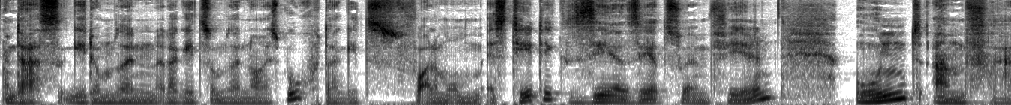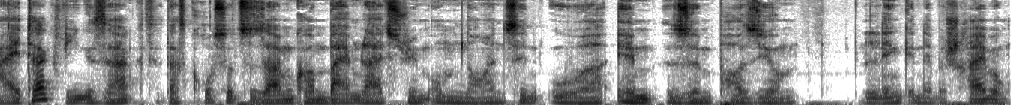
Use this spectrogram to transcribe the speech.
Das geht um sein, da geht es um sein neues Buch, da geht es vor allem um Ästhetik, sehr, sehr zu empfehlen. Und am Freitag, wie gesagt, das große Zusammenkommen beim Livestream um 19 Uhr im Symposium. Link in der Beschreibung.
